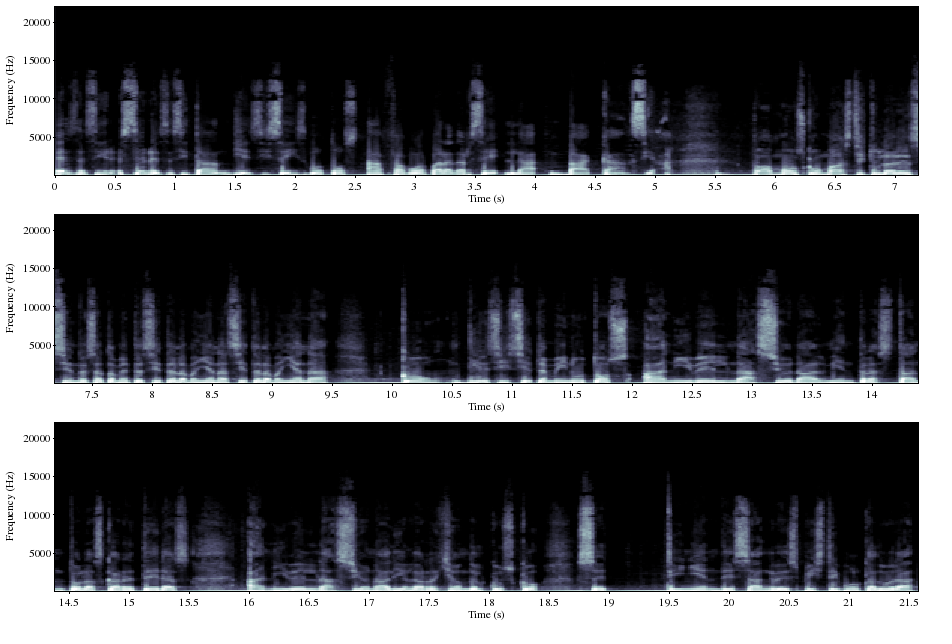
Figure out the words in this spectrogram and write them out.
es decir, se necesitan 16 votos a favor para darse la Vamos con más titulares, siendo exactamente 7 de la mañana, 7 de la mañana con 17 minutos a nivel nacional. Mientras tanto, las carreteras a nivel nacional y en la región del Cusco se tiñen de sangre, despista y volcadura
